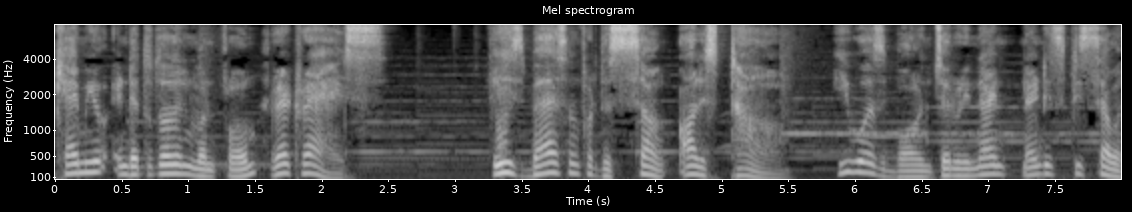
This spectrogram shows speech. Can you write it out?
cameo in the 2001 film Rat Race. He is best known for the song All Star. He was born January 9, 1967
